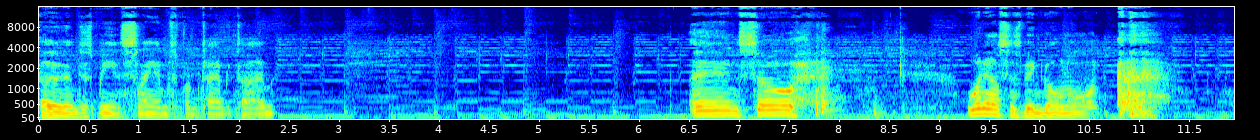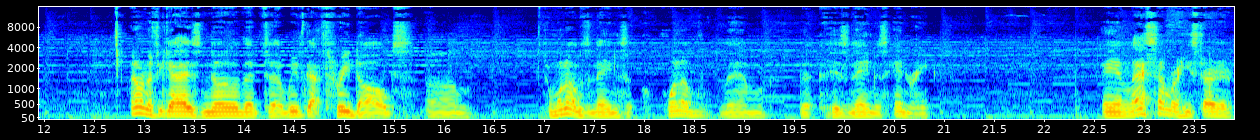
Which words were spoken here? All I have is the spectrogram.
other than just being slammed from time to time. And so, what else has been going on? I don't know if you guys know that uh, we've got three dogs. Um, one of them's names, one of them, his name is Henry. And last summer he started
